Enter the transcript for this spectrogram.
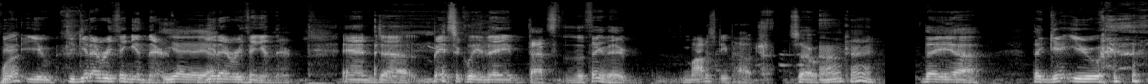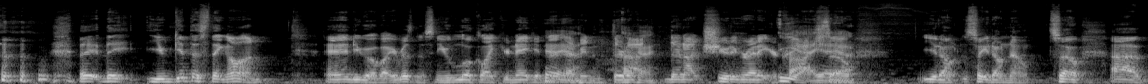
you, you you get everything in there. Yeah, yeah, You yeah. get everything in there, and uh, basically they that's the thing they modesty pouch. So Okay. they uh they get you they they you get this thing on and you go about your business and you look like you're naked. Yeah, yeah. I mean, they're Okay. not they're not shooting right at your crotch, so yeah. You don't so you don't know. So uh,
